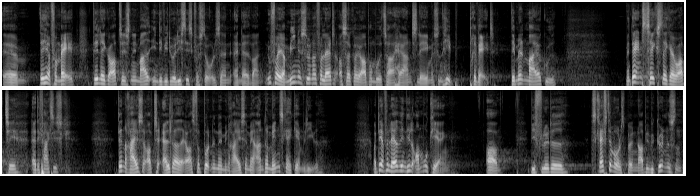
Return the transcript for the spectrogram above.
øh, det her format, det lægger op til sådan en meget individualistisk forståelse af, af nadvaren. Nu får jeg mine synder forladt, og så går jeg op og modtager Herrens læme, sådan helt privat. Det er mellem mig og Gud. Men dagens tekst lægger jo op til, at det faktisk, den rejse op til alderet er også forbundet med min rejse med andre mennesker igennem livet. Og derfor lavede vi en lille omrokering, og vi flyttede skriftemålsbønnen op i begyndelsen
